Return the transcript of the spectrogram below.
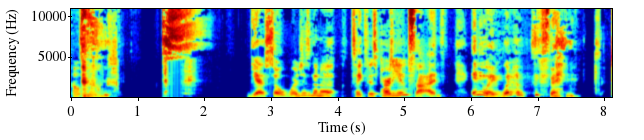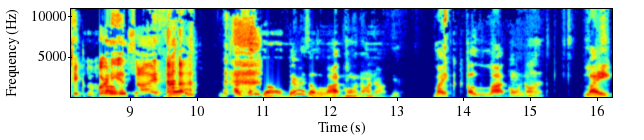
Oh no. yeah, so we're just gonna take this party inside. Anyway, what I'm saying. Take the party oh, inside. I tell y'all, there is a lot going on out here. Like a lot going on. Like,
